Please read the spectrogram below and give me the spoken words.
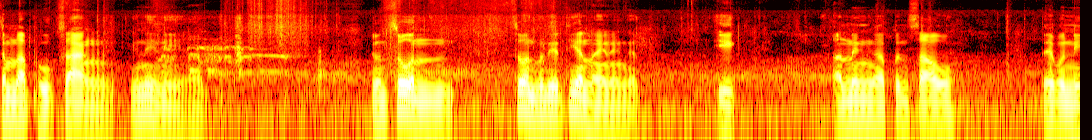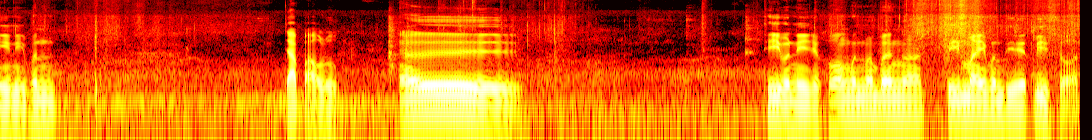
สำหรับปลูกสร้างนี่นี่ครับส่วนโซนโซนประเทศเทียนไหนนึงก็อีกอันหนึงครับเป็นเสาแต่บนนี้นี่เพิ่นจับเอาลูก เออ ที่วันนี้จะของมันมาเบิ่งปีใหม่พิ่นสิเฮ็ดรีสอร์ท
